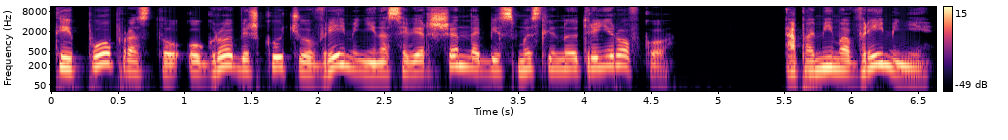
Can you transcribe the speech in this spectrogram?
Ты попросту угробишь кучу времени на совершенно бессмысленную тренировку. А помимо времени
